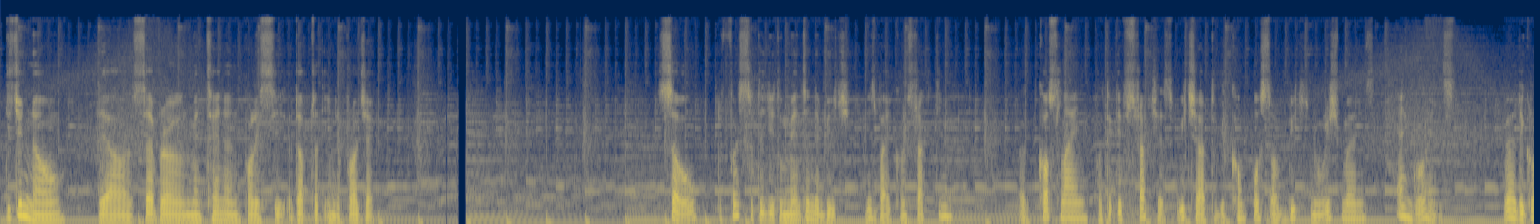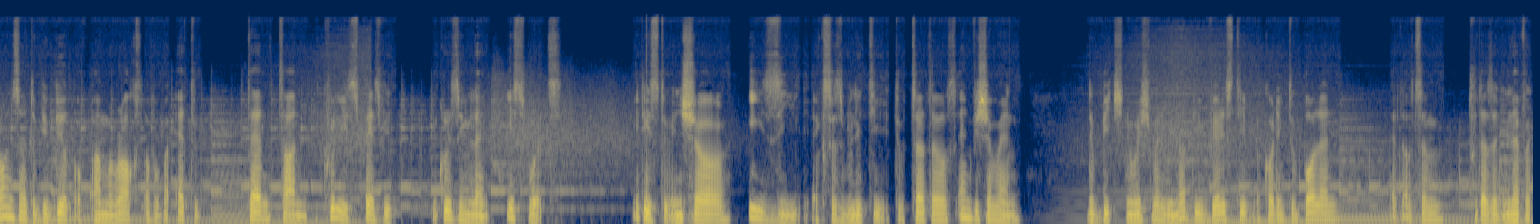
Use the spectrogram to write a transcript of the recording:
Did you know there are several maintenance policies adopted in the project? So, the first strategy to maintain the beach is by constructing a coastline protective structures which are to be composed of beach nourishments and groins. Well, the groins are to be built of armor rocks of about 8 to 10 ton equally spaced with increasing length eastwards. It is to ensure easy accessibility to turtles and fishermen the beach nourishment will not be very steep according to Bollen et al. 2011.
